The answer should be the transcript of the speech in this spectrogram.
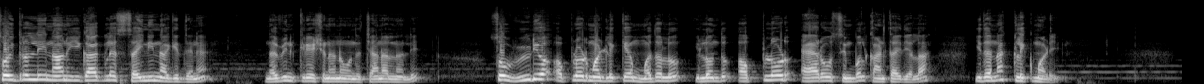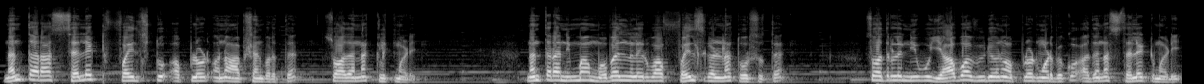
ಸೊ, ಇದರಲ್ಲಿ ನಾನು ಈಗಾಗಲೇ ಸೈನ್ ಇನ್ ಆಗಿದ್ದೇನೆ, ನವೀನ್ ಕ್ರಿಯೇಷನ್ ಅನ್ನೋ ಒಂದು ಚಾನಲ್ನಲ್ಲಿ. ಸೊ, ವಿಡಿಯೋ ಅಪ್ಲೋಡ್ ಮಾಡಲಿಕ್ಕೆ ಮೊದಲು ಇಲ್ಲೊಂದು ಅಪ್ಲೋಡ್ ಆ್ಯರೋ ಸಿಂಬಲ್ ಕಾಣ್ತಾ ಇದೆಯಲ್ಲ, ಇದನ್ನು ಕ್ಲಿಕ್ ಮಾಡಿ. ನಂತರ ಸೆಲೆಕ್ಟ್ ಫೈಲ್ಸ್ ಟು ಅಪ್ಲೋಡ್ ಅನ್ನೋ ಆಪ್ಷನ್ ಬರುತ್ತೆ, ಸೊ, ಅದನ್ನು ಕ್ಲಿಕ್ ಮಾಡಿ. ನಂತರ ನಿಮ್ಮ ಮೊಬೈಲ್ನಲ್ಲಿರುವ ಫೈಲ್ಸ್ಗಳನ್ನ ತೋರಿಸುತ್ತೆ. ಸೊ, ಅದರಲ್ಲಿ ನೀವು ಯಾವ ವೀಡಿಯೋನ ಅಪ್ಲೋಡ್ ಮಾಡಬೇಕು ಅದನ್ನು ಸೆಲೆಕ್ಟ್ ಮಾಡಿ.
